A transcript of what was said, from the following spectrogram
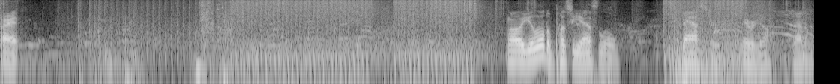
Alright. Oh, you little pussy ass little bastard. There we go. Got him.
